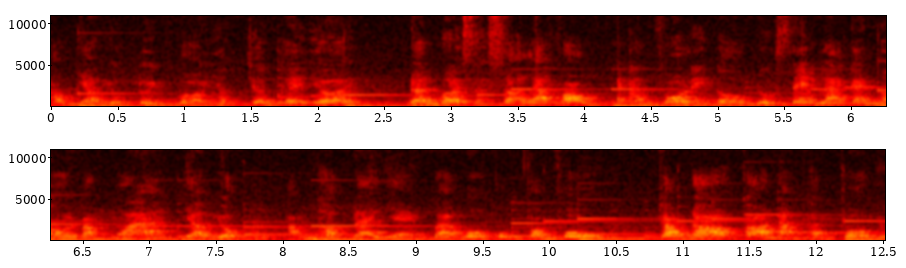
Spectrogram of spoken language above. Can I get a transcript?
thống giáo dục tuyệt vời nhất trên thế giới. Đến với xứ sở Lá Phong, thành phố lý tưởng được xem là cái nôi văn hóa, giáo dục, ẩm thực đa dạng và vô cùng phong phú. Trong đó có 5 thành phố du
